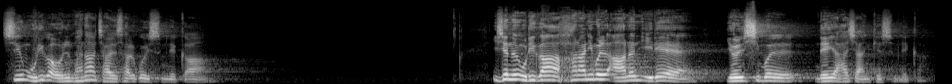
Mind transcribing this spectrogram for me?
지금 우리가 얼마나 잘 살고 있습니까? 이제는 우리가 하나님을 아는 일에 열심을 내야 하지 않겠습니까?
